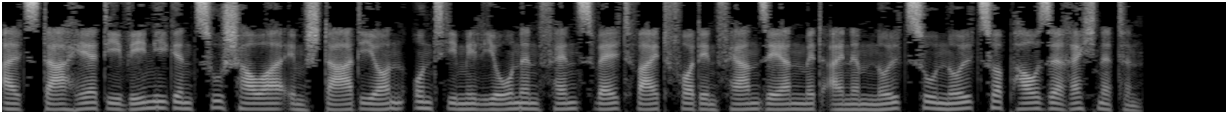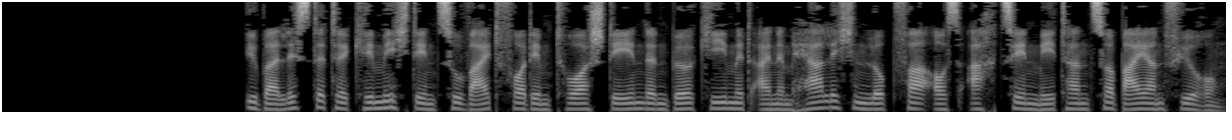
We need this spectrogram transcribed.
Als daher die wenigen Zuschauer im Stadion und die Millionen Fans weltweit vor den Fernsehern mit einem 0 zu 0 zur Pause rechneten überlistete Kimmich den zu weit vor dem Tor stehenden Birki mit einem herrlichen Lupfer aus 18 Metern zur Bayernführung.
